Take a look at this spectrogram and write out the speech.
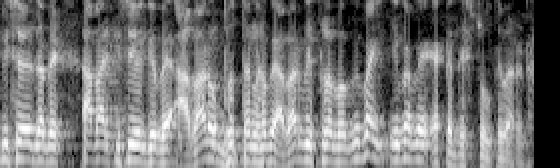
পিছিয়ে যাবে, আবার কিছু এগোবে, আবার অভ্যুত্থান হবে, আবার বিপ্লব হবে। ভাই, এভাবে একটা দেশ চলতে পারে না।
